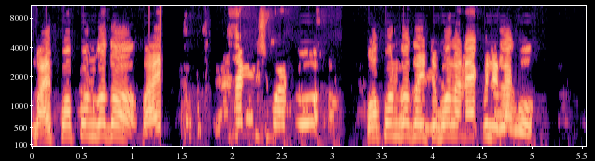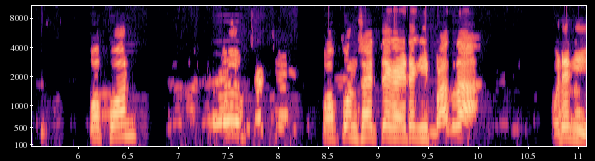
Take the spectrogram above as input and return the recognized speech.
ভাই পপকর্ন কত? ভাই পপকর্ন কত? একটু বলেন, এক মিনিট লাগবো। পপকর্ন পপকর্ন ষাট টাকা, এটা কি বাজরা? ওটা কি?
